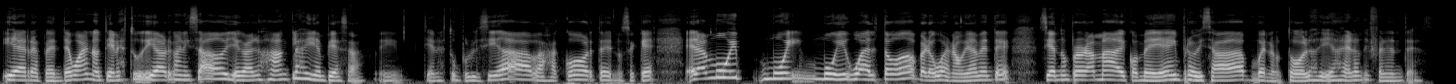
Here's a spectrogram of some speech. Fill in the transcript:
y de repente, bueno, tienes tu día organizado, llegan los anclas y empieza, y tienes tu publicidad, vas a corte, no sé qué. Era muy, muy, muy igual todo, pero bueno, obviamente siendo un programa de comedia improvisada, bueno, todos los días eran diferentes.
